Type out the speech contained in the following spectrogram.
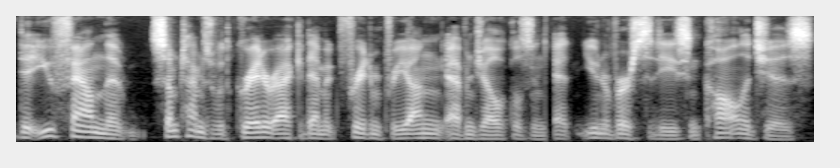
that you found that sometimes with greater academic freedom for young evangelicals at universities and colleges,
